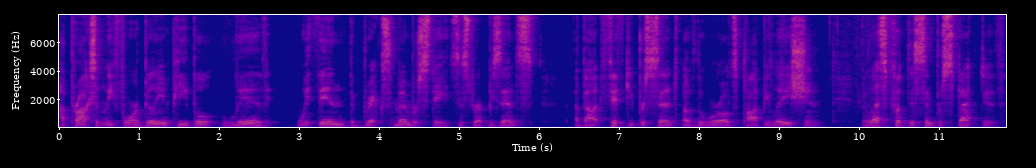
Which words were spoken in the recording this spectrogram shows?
approximately 4 billion people live within the BRICS member states. This represents about 50% of the world's population. Now let's put this in perspective.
